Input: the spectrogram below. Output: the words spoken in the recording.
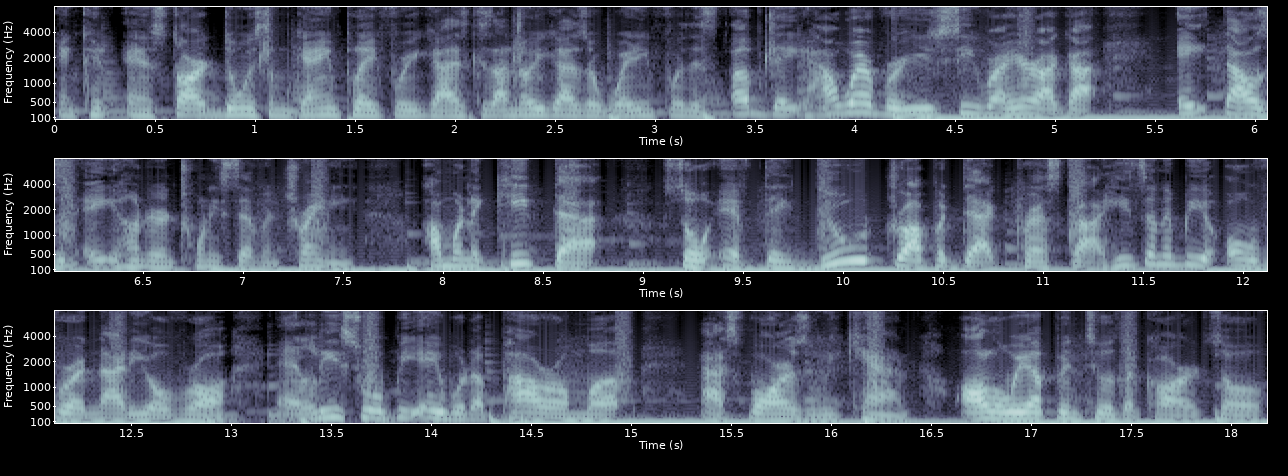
and and start doing some gameplay for you guys because I know you guys are waiting for this update. However, you see right here, I got 8,827 training. I'm going to keep that. So if they do drop a Dak Prescott, he's going to be over a 90 overall. At least we'll be able to power him up as far as we can, all the way up into the card. So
